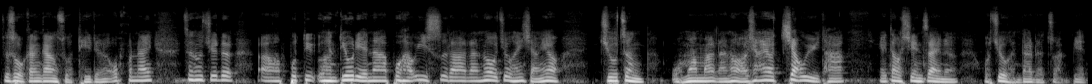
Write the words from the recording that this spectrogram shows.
就是我刚刚所提的，我本来真的觉得啊，不丢很丢脸啊，不好意思啦，然后就很想要纠正我妈妈，然后好像要教育她。哎，到现在呢，我就有很大的转变，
